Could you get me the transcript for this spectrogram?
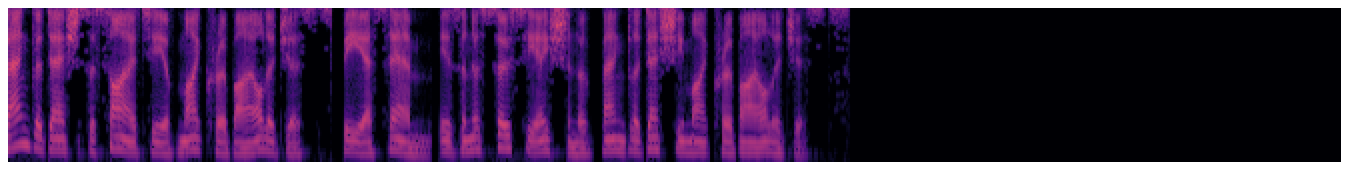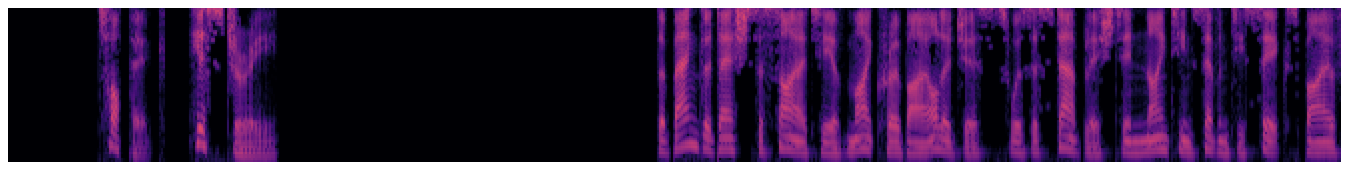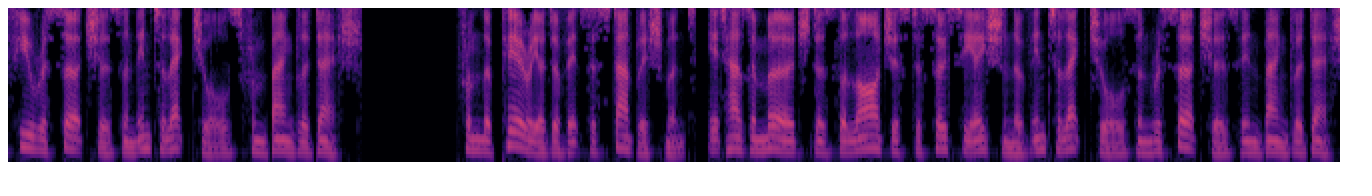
Bangladesh Society of Microbiologists (BSM) is an association of Bangladeshi microbiologists. Topic: History The Bangladesh Society of Microbiologists was established in 1976 by a few researchers and intellectuals from Bangladesh. From the period of its establishment, it has emerged as the largest association of intellectuals and researchers in Bangladesh.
